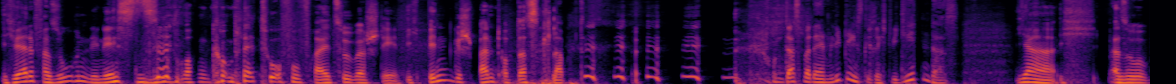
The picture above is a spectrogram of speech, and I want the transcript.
Ich werde versuchen, die nächsten sieben Wochen komplett tofu-frei zu überstehen. Ich bin gespannt, ob das klappt. Und das bei deinem Lieblingsgericht. Wie geht denn das? Ja, ich, also,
